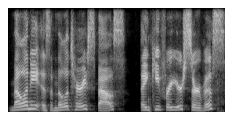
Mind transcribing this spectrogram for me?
Melanie is a military spouse, Thank you for your service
